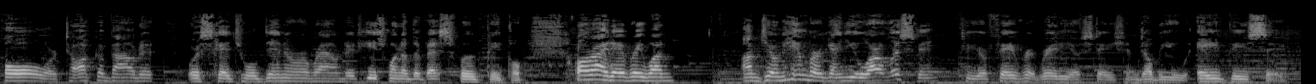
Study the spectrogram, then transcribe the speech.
call or talk about it or schedule dinner around it. He's one of the best food people. All right, everyone. I'm Joan Hamburg, and you are listening to your favorite radio station, WABC.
